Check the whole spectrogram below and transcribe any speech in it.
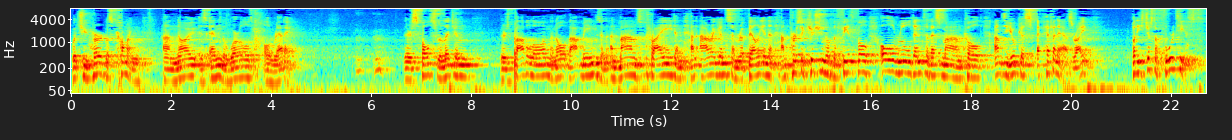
which you heard was coming and now is in the world already. There's false religion, there's Babylon and all that means, and, and man's pride and, and, arrogance and rebellion and, and persecution of the faithful, all rolled into this man called Antiochus Epiphanes, right? But he's just a foretaste.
